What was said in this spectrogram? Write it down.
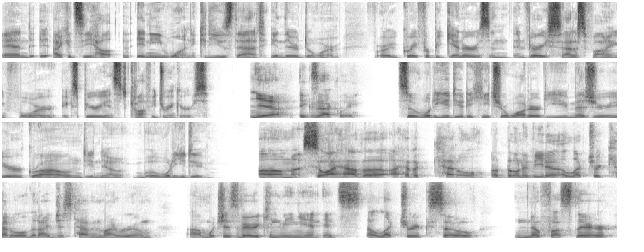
And it, I could see how anyone could use that in their dorm. For, great for beginners and, and very satisfying for experienced coffee drinkers. Yeah, exactly. So, what do you do to heat your water? Do you measure your ground? You know, what do you do? Um, so I have a I have a kettle, a Bonavita electric kettle that I just have in my room, um, which is very convenient. It's electric, so no fuss there.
